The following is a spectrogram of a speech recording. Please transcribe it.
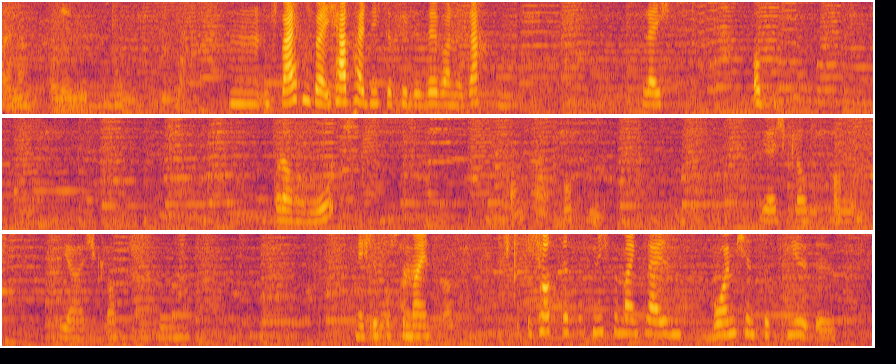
Eine? Oder Ich weiß nicht, weil ich habe halt nicht so viele silberne Sachen. Vielleicht ob oder rot? Ja, ich glaube. Außen? Ja, ich glaube schon. Nicht, dass es für mein. Ich, ich hoffe, dass es nicht für mein kleines Bäumchen zu viel ist.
